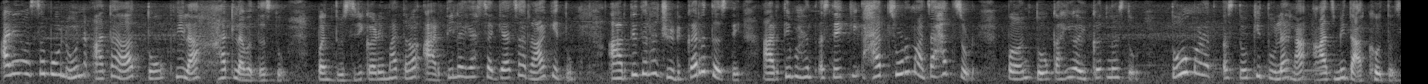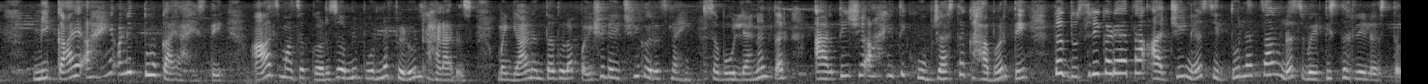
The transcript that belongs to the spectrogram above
आणि असं बोलून आता तो तिला हात लावत असतो. पण दुसरीकडे मात्र आरतीला या सगळ्याचा राग येतो. आरती त्याला झिडकारत असते. आरती म्हणत असते की हात सोड माझा हात सोड. पण तो काही ऐकत नसतो. तो म्हणत असतो की तुला ना आज मी दाखवतोच. मी काय आहे आणि तू काय आहेस ते? आज माझं कर्ज मी पूर्ण फेडून राहणारच. मग यानंतर तुला पैसे द्यायची गरज नाही. असं बोलल्यानंतर आरती जी आहे ती खूप जास्त घाबरते. तर दुसरीकडे आता आजीने सिद्धूला चांगलंच वेटीस धरलेलं असतं.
